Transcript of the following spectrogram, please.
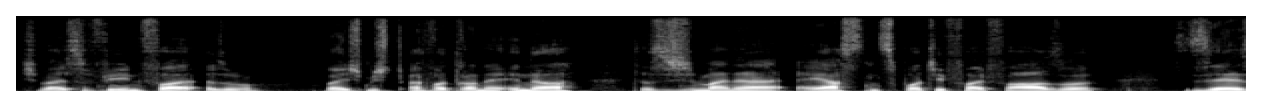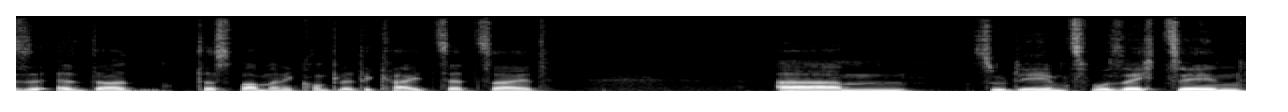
Ich weiß auf jeden Fall, also weil ich mich einfach daran erinnere, dass ich in meiner ersten Spotify-Phase sehr, sehr äh, da, das war meine komplette KIZ-Zeit. Ähm, zudem 2016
